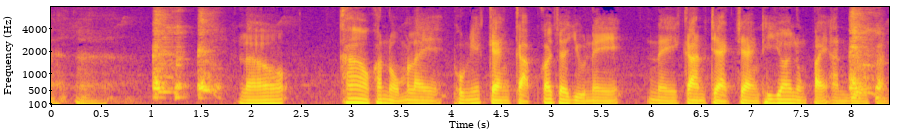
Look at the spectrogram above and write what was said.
นะแล้วข้าวขนมอะไร พวกนี้แกงกลับก็จะอยู่ใน ในการแจกแจงที่ย่อยลงไปอันเดียวกัน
